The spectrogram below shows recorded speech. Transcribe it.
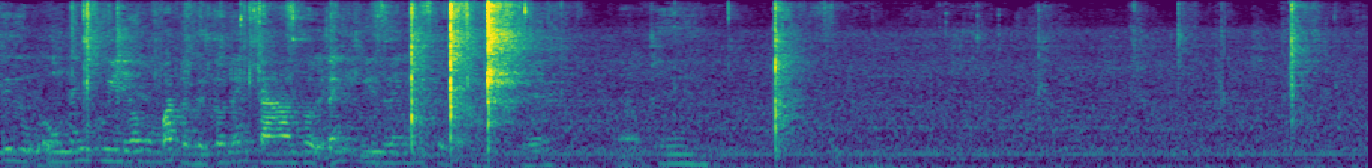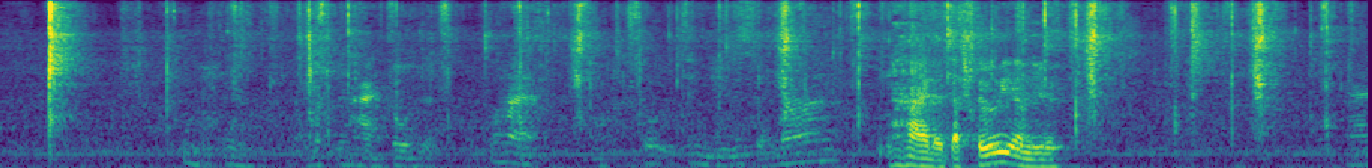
ví dụ ông đánh quy nó không bắt được thì tôi đánh cao rồi đánh quy tôi đánh quy Đấy. Ờ, thì mất cái hai tôi có hai à? tôi xin hai để chặt tứ làm gì hai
